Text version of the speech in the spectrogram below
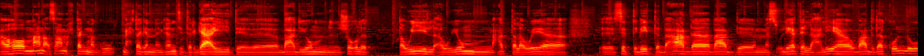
أو هو بمعنى أصح محتاج مجهود محتاج إنك أنت ترجعي بعد يوم شغل طويل أو يوم حتى لو هي ست بيت تبقى قاعدة بعد المسؤوليات اللي عليها وبعد ده كله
